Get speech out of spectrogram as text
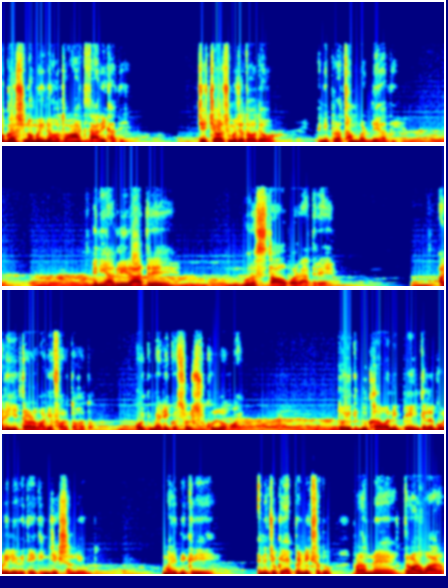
ઓગસ્ટનો મહિનો હતો, આઠ તારીખ હતી. જે ચર્ચમાં જતો હતો, એની પ્રથમ બર્થડે હતી. એની આગલી રાત્રે, હું રસ્તાઓ પર રાત્રે અઢી ત્રણ વાગે ફરતો હતો. કોઈક મેડિકલ સ્ટોર ખુલ્લો હોય તો એક દુખાવાની પેઇન કિલર ગોળી લેવી હતી, એક ઇન્જેક્શન લેવું હતું. મારી દીકરી, એને જો કે એપેન્ડિક્સ હતું, પણ અમને ત્રણ વાર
